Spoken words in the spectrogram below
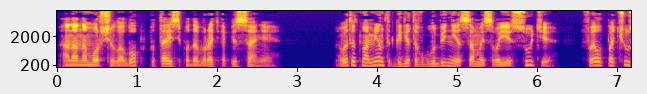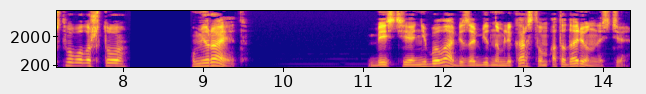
она наморщила лоб, пытаясь подобрать описание. В этот момент, где-то в глубине самой своей сути, Фэл почувствовала, что... умирает. Бестия не была безобидным лекарством от одаренности.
